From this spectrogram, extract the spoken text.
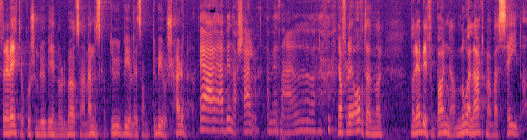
For jeg vet jo hvordan du blir når du møter sånne mennesker. Du blir jo litt sånn, du blir jo skjelven. Ja, jeg begynner å skjelve. Jeg blir sånn øh. Ja, for det er av og til når, når jeg blir forbanna Nå har jeg lært meg å bare si det.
